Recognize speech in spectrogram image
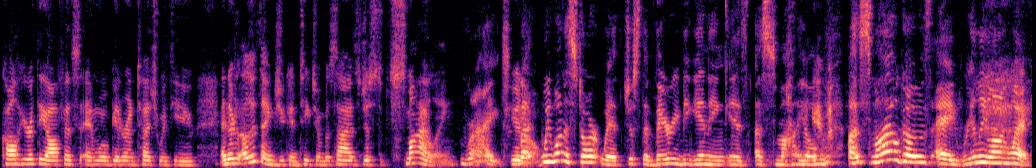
Call here at the office and we'll get her in touch with you. And there's other things you can teach them besides just smiling. Right. You but know. we want to start with just the very beginning is a smile. a smile goes a really long way.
